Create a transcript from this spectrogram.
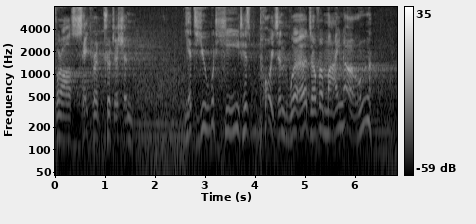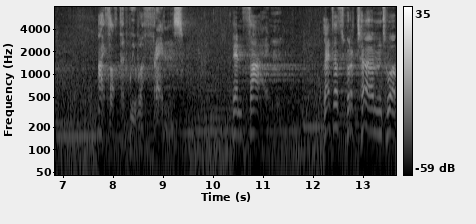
for our sacred tradition. Yet you would heed his poisoned words over mine own? I thought that we were friends. Then fine. Let us return to a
